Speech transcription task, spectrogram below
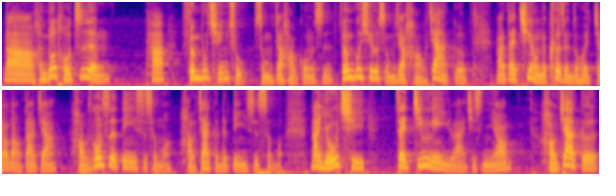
那很多投资人他分不清楚什么叫好公司，分不清楚什么叫好价格。那在庆荣的课程中会教导大家。好公司的定义是什么？好价格的定义是什么？那尤其在今年以来，其实你要好价格，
